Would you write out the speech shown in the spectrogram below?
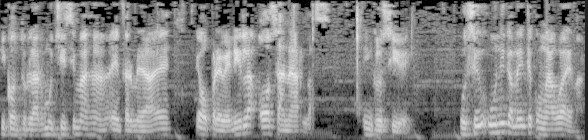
Y controlar muchísimas ah, enfermedades o prevenirlas o sanarlas, inclusive. Únicamente con agua de mar.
